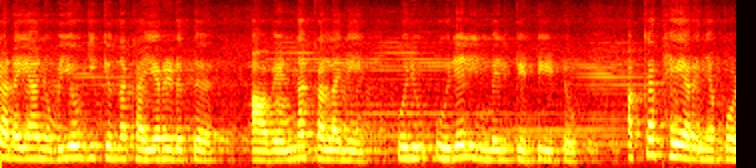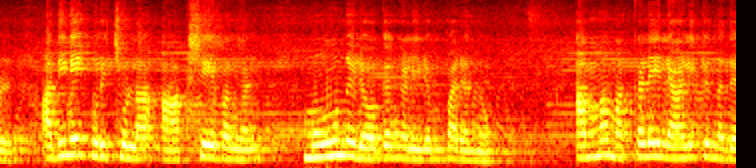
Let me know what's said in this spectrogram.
കടയാൻ ഉപയോഗിക്കുന്ന കയറെടുത്ത് ആ വെണ്ണക്കള്ളനെ ഒരു ഉരലിന്മേൽ കെട്ടിയിട്ടു. അക്കഥയറിഞ്ഞപ്പോൾ അതിനെക്കുറിച്ചുള്ള ആക്ഷേപങ്ങൾ മൂന്ന് ലോകങ്ങളിലും പരന്നു. അമ്മ മക്കളെ ലാളിക്കുന്നത്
